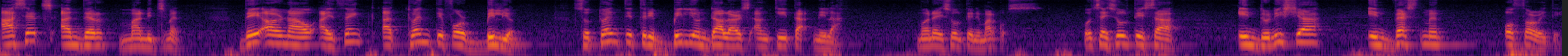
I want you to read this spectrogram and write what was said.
assets under management. They are now, I think, at 24 billion. So 23 billion dollars ang kita nila. Mo na isulti ni Marcos. Unsa isulti sa Indonesia Investment Authority.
